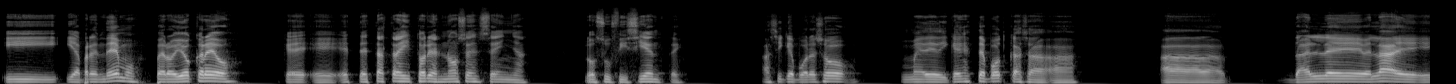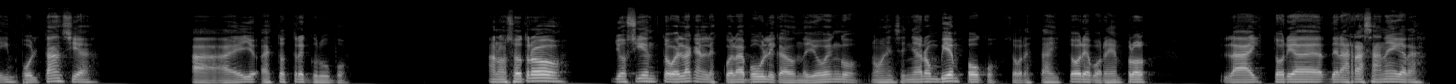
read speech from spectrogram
y, aprendemos, pero yo creo que eh, este- estas tres historias no se enseñan lo suficiente. Así que por eso me dediqué en este podcast a, darle. Eh, importancia a ellos, a estos tres grupos. A nosotros, yo siento, ¿verdad? Que en la escuela pública donde yo vengo, nos enseñaron bien poco sobre estas historias. Por ejemplo, la historia de la raza negra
